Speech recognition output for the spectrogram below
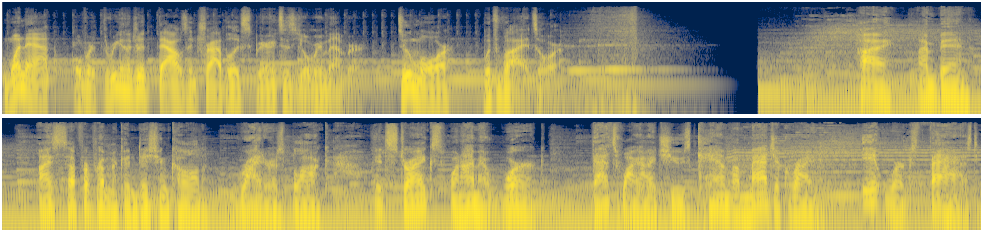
One app, over 300,000 travel experiences you'll remember. Do more with Viator. Hi, I'm Ben. I suffer from a condition called writer's block. It strikes when I'm at work. That's why I choose Canva Magic Write. It works fast,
